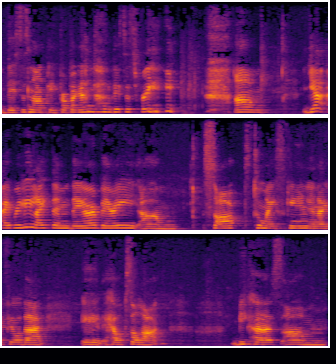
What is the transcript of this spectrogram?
This is not paid propaganda. This is free. Um yeah i really like them. They are very um soft to my skin and i feel that it helps a lot because um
